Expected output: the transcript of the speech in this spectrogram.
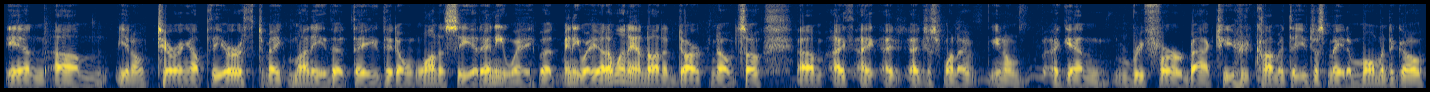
in, um, you know, tearing up the earth to make money that they, they don't want to see it anyway. But anyway, I don't want to end on a dark note. So um, I, I, I just want to, you know, again, refer back to your comment that you just made a moment ago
